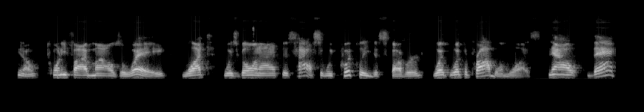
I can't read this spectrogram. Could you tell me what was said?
you know, 25 miles away what was going on at this house. And we quickly discovered what, what the problem was. Now, that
